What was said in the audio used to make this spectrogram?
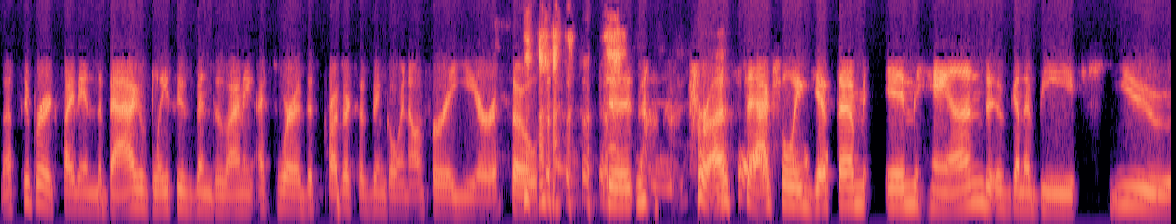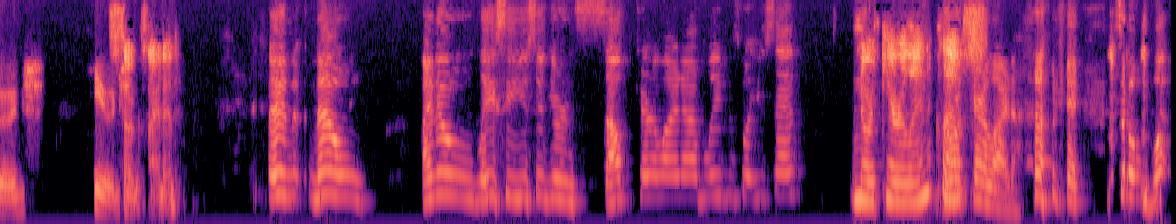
that's super exciting. The bags Lacy's been designing, I swear this project has been going on for a year. So to, for us to actually get them in hand is going to be huge, huge. So excited. And now I know, Lacy, you said you're in South Carolina, I believe is what you said. North Carolina, close. North Carolina. okay. So what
